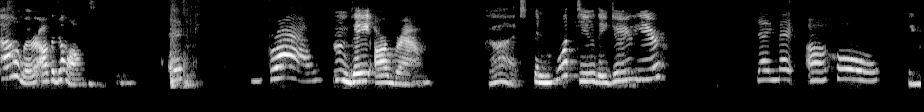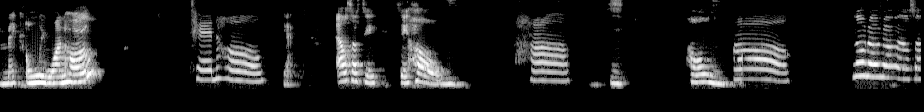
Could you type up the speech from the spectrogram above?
color are the dogs? It's brown. Mm, they are brown. Good. Then what do they do here? They make a hole. They make only one hole? Ten hole. Yeah. Elsa say, say hole. Hole. Hmm. Hole. Hole. No, no, no, Elsa.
